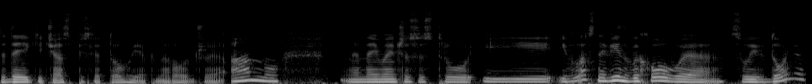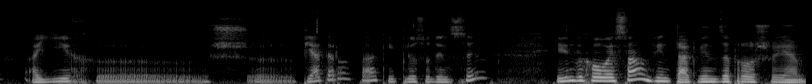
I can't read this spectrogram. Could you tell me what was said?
за деякий час після того, як народжує Анну, найменшу сестру. І, і власне, він виховує своїх доньок, а їх п'ятеро, так, і плюс один син. І він виховує сам, він так, він запрошує.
